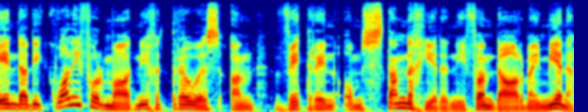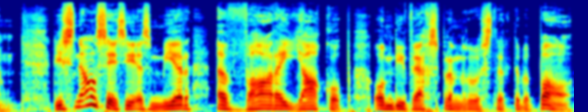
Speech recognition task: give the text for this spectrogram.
en dat die kwaliformaat nie getrou is aan wedrenomstandighede nie van daar my mening. Die snelsessie is meer 'n ware Jakob om die wegspringrooster te bepaal,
